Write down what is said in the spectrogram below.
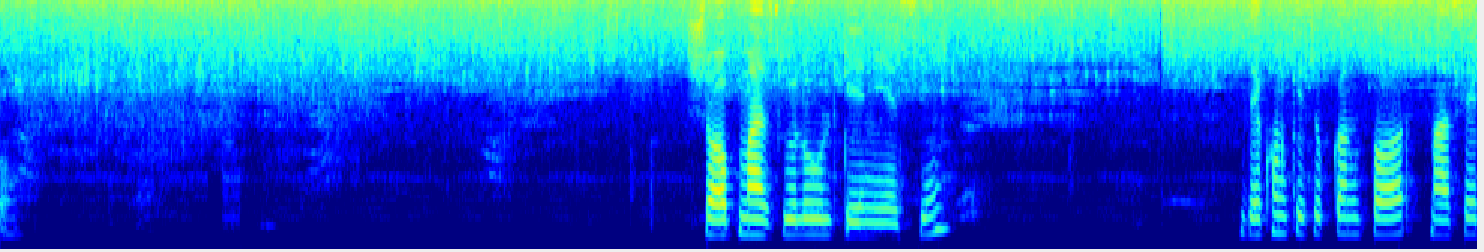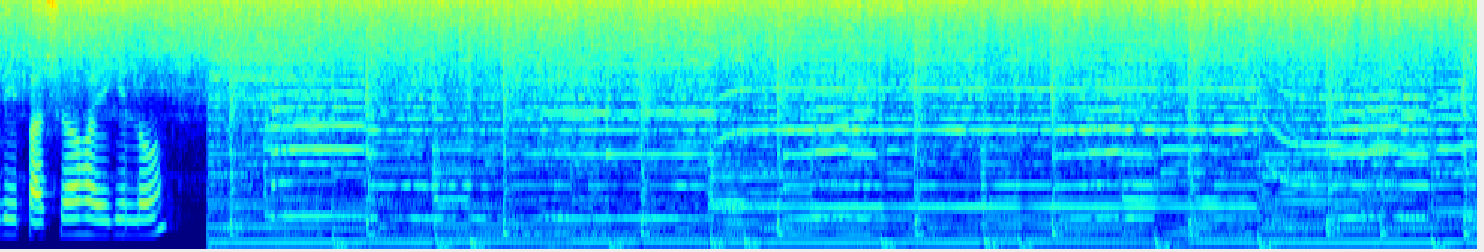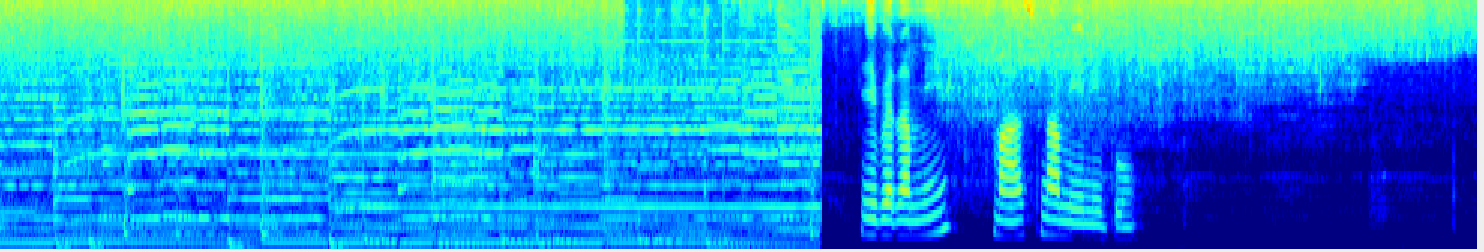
সব মাছগুলো উল্টিয়ে নিয়েছি। দেখুন কিছুক্ষণ পর মাছের এই পাশা হয়ে গেল। এবার আমি মাছ নামিয়ে নেব।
